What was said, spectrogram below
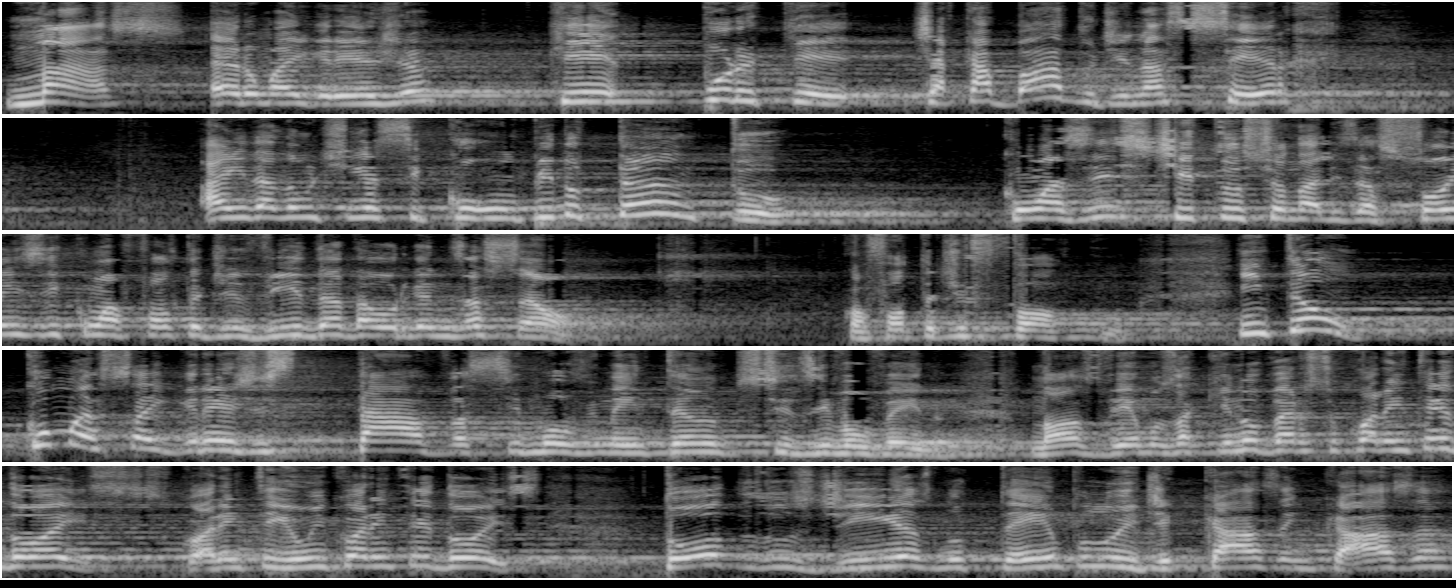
Mas era uma igreja que, porque tinha acabado de nascer, ainda não tinha se corrompido tanto com as institucionalizações e com a falta de vida da organização, com a falta de foco. Então, como essa igreja estava se movimentando, se desenvolvendo? Nós vemos aqui no verso 42, 41 e 42. Todos os dias no templo e de casa em casa,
